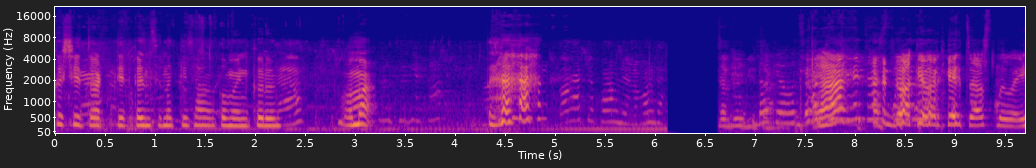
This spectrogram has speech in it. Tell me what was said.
कशीच वाटते कंच नक्की सांगा कमेंट करून. मामा? डोक्यावर घ्यायचं असतं वय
